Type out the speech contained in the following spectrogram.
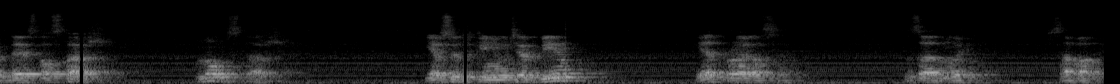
когда я стал старше, много старше, я все-таки не утерпел и отправился за одной собакой.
